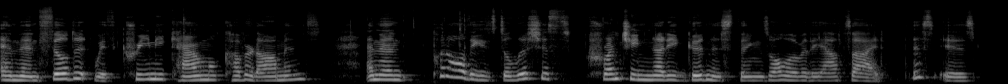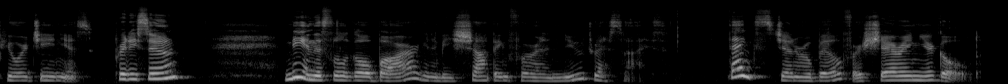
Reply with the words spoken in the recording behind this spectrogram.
and then filled it with creamy caramel covered almonds, and then put all these delicious, crunchy, nutty goodness things all over the outside. This is pure genius. Pretty soon, me and this little gold bar are going to be shopping for a new dress size. Thanks, General Bill, for sharing your gold.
